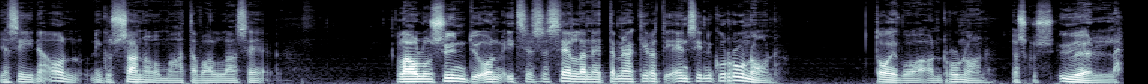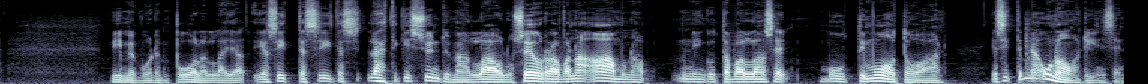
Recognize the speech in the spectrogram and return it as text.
Ja siinä on niin kuin sanomaa tavallaan se laulun synty on itse asiassa sellainen, että minä kirjoitin ensin niin kuin runon. Toivoa on runon joskus yöllä viime vuoden puolella. Ja, ja sitten siitä lähtikin syntymään laulu. Seuraavana aamuna niin kuin tavallaan se muutti muotoaan. Ja sitten minä unohdin sen.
